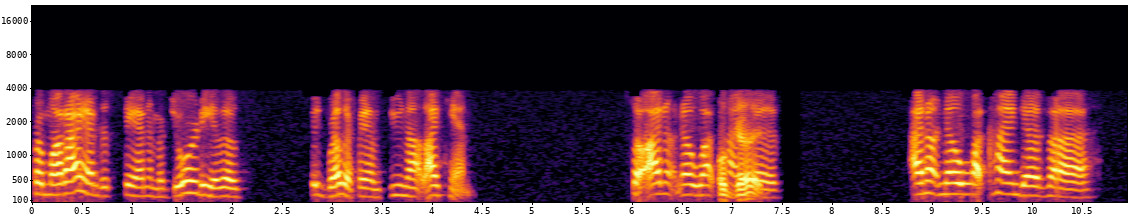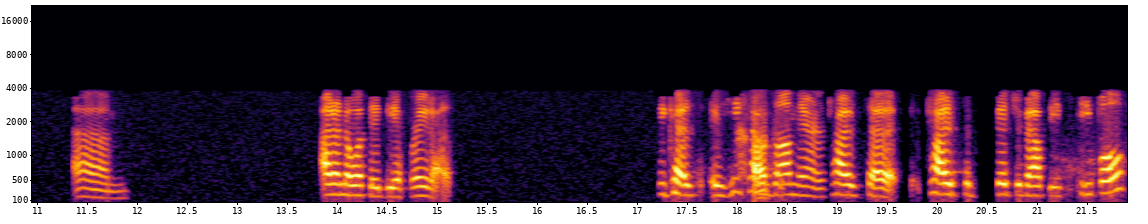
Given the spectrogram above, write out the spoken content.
from what I understand, a majority of those Big Brother fans do not like him. So I don't know what Oh, kind good. of I don't know what kind of uh um I don't know what they'd be afraid of. Because if he comes Okay. on there and tries to tries to bitch about these people,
